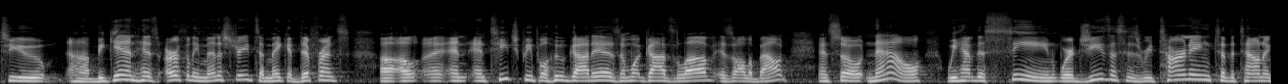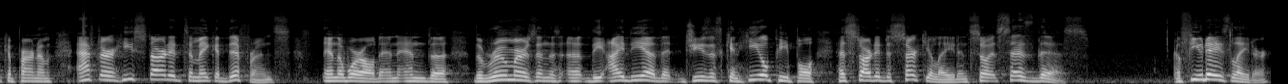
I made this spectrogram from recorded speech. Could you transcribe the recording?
to uh, begin his earthly ministry to make a difference uh, uh and, and teach people who God is and what God's love is all about. And so now we have this scene where Jesus is returning to the town in Capernaum after he started to make a difference in the world. And, and the, the rumors and the, uh, the idea that Jesus can heal people has started to circulate. And so it says this A few days later,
